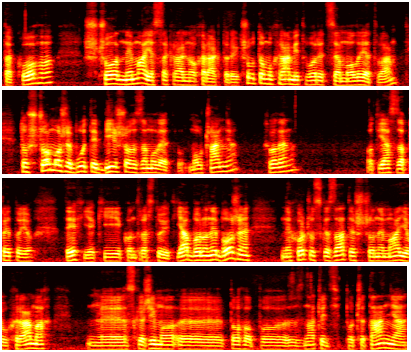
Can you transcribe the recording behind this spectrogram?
такого, що не має сакрального характеру. Якщо в тому храмі твориться молитва, то що може бути більшого за молитву? Мовчання? Хвилина? От я запитую тих, які контрастують. Я, борони Боже, не хочу сказати, що немає у храмах, е, скажімо, е, того значить, почитання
